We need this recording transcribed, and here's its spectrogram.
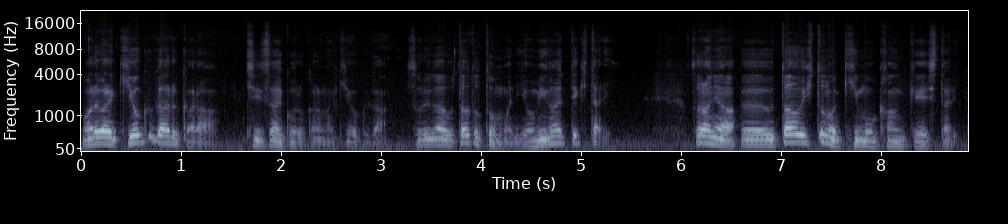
我々記憶があるから小さい頃からの記憶がそれが歌とともに蘇ってきたりさらには、えー、歌う人の気も関係したり、えー、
